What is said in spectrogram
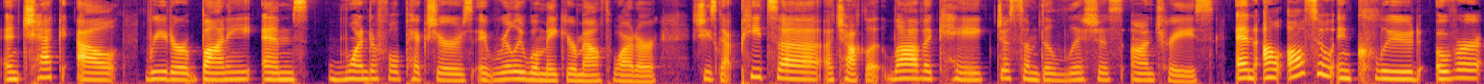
and check out reader Bonnie M's wonderful pictures. It really will make your mouth water. She's got pizza, a chocolate lava cake, just some delicious entrees. And I'll also include over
